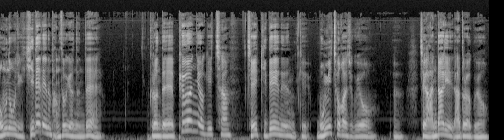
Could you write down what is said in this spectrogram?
너무너무 기대되는 방송이었는데 그런데 표현력이 참 제 기대에는 이렇게 못 미쳐가지고요. 예, 제가 안달이 나더라고요.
